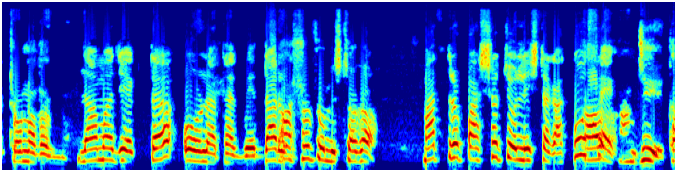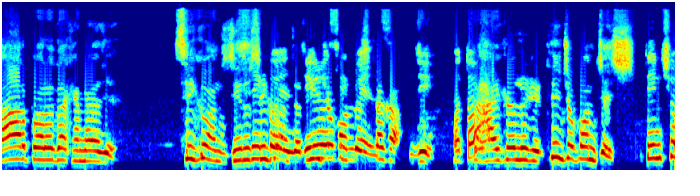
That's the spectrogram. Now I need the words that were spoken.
একটা অন্য থাকবে। নামাজে একটা ওড়না থাকবে পাঁচশো চল্লিশ টাকা। মাত্র পাঁচশো চল্লিশ টাকা জি তারপরে দেখেন যে সিকোয়েন্স জিরো সিকোয়েন্স তিনশো পঞ্চাশ টাকা। জি কত? হাই কোয়ালিটি তিনশো পঞ্চাশ। তিনশো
